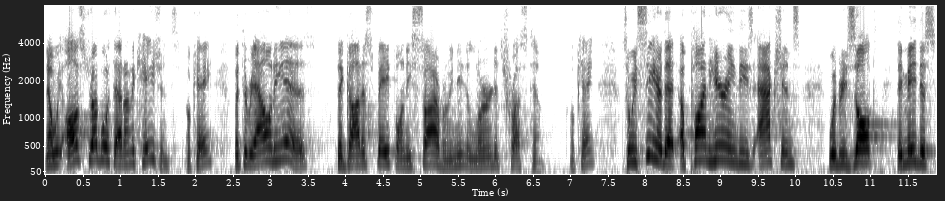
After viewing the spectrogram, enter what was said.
Now, we all struggle with that on occasions, okay? But the reality is that God is faithful and He's sovereign. We need to learn to trust Him, okay? So we see here that upon hearing these actions would result, they made this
